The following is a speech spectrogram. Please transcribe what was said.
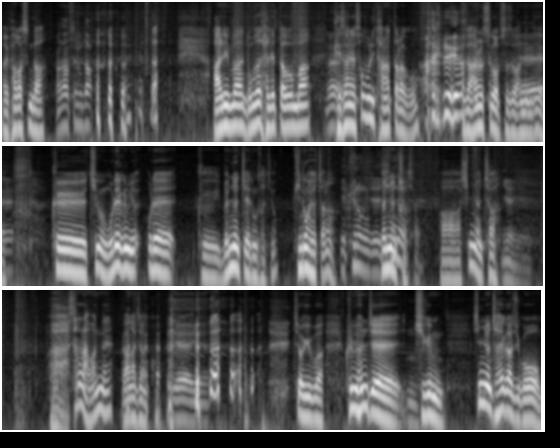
아, 반갑습니다. 반갑습니다. 아니 막 농사 잘 됐다고 막 네. 계산에 소문이 다 났더라고. 아 그래요? 그래서 안 올 수가 없어서 왔는데 네. 그 지금 올해 그럼 올해 그 몇 년째 농사죠? 귀농하셨잖아. 예, 귀농 이제 몇년 10년 차? 차요. 아 10년 차. 예, 예. 아 살아남았네. 망하지 않고. 예, 예. 저기 뭐 그러면 현재 음. 지금 10년 차 해 가지고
